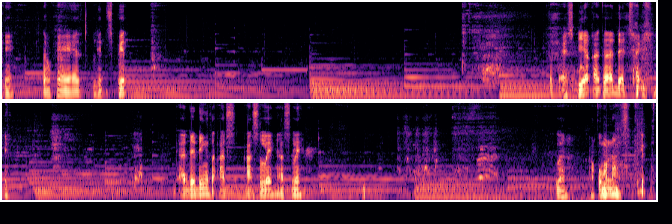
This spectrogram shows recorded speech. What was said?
Oke kita pakai lead speed. TPS dia kagak ada coy. Ada ding. As asli asli lah aku menang speed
